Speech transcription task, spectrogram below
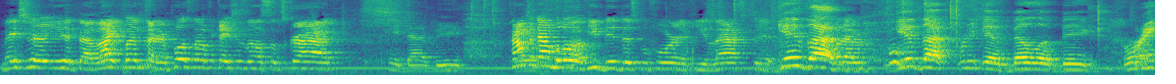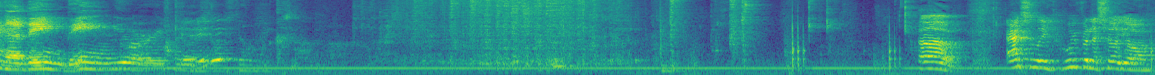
Make sure you hit that like button, turn your post notifications on, subscribe. Hit that big. Comment down below if you did this before, if you lasted. Give that, Whatever. give that freaking Bella a big ring a ding ding. You already Okay. Uh, actually, we finna show y'all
